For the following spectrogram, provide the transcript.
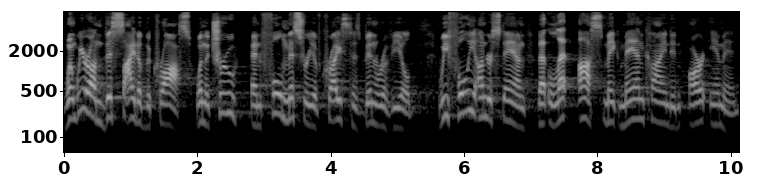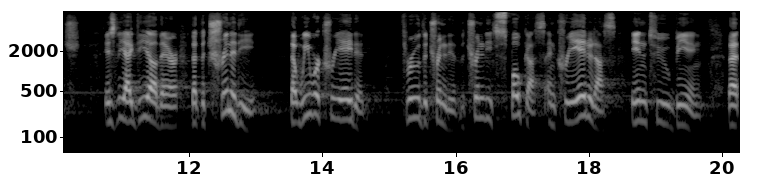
when we are on this side of the cross, when the true and full mystery of Christ has been revealed, we fully understand that let us make mankind in our image is the idea there that the Trinity, that we were created through the Trinity, the Trinity spoke us and created us into being, that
